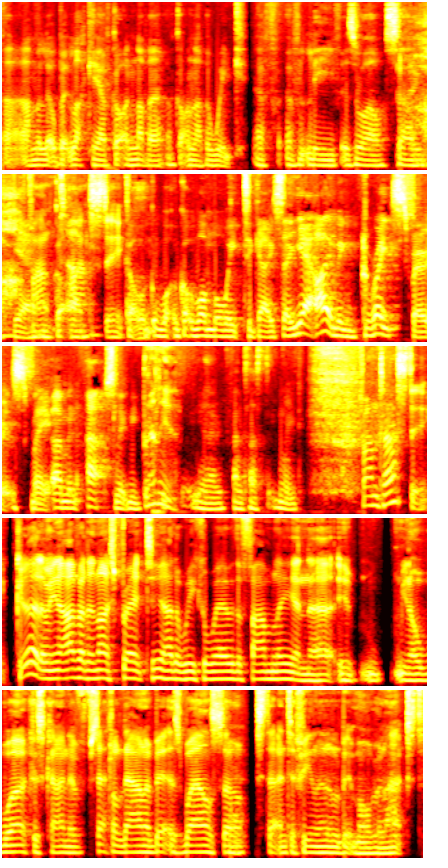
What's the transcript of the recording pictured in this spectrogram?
uh, I'm a little bit lucky. I've got another I've got another week of, of leave as well. So Oh, yeah, I've got, fantastic. I've got I've got one more week to go. So yeah, I'm in great spirits, mate. I'm in absolutely Brilliant. you know, fantastic mood. Fantastic. Good. I mean, I've had a nice break too. I had a week away with the family and, uh, it- you know, work has kind of settled down a bit as well. So starting to feel a little bit more relaxed.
